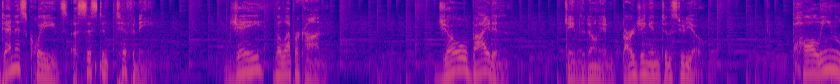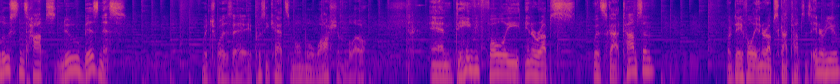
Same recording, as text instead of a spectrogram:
Dennis Quaid's assistant Tiffany, Jay the Leprechaun, Joe Biden, James Adomian barging into the studio, Pauline Lussenhop's new business, which was a Pussycats mobile wash and blow. And Dave Foley interrupts with Scott Thompson, or Dave Foley interrupts Scott Thompson's interview.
